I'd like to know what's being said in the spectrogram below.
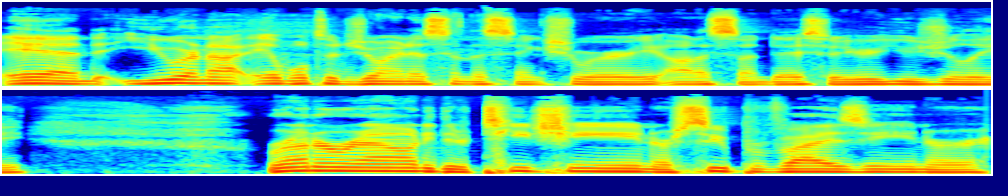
and you are not able to join us in the sanctuary on a Sunday. So you're usually run around either teaching or supervising or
